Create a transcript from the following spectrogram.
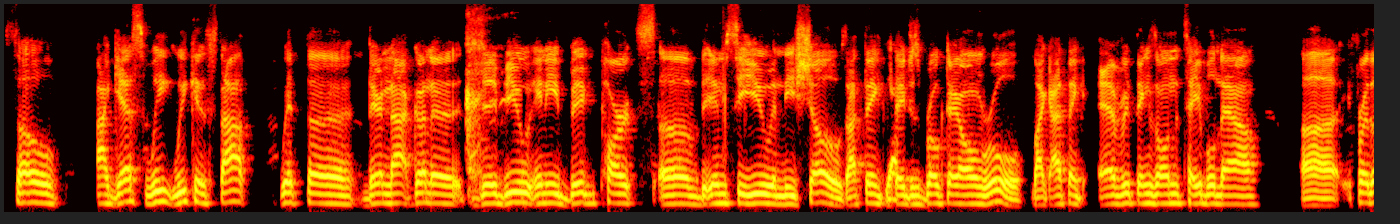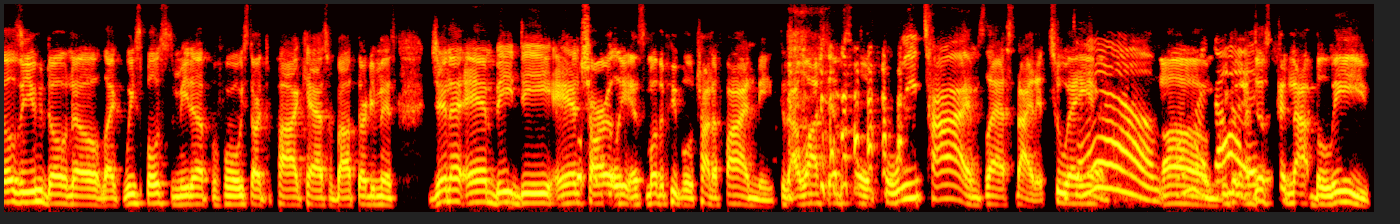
So I guess we we can stop with the they're not gonna debut any big parts of the MCU in these shows. I think yeah. they just broke their own rule. Like I think everything's on the table now. Uh, for those of you who don't know, like we supposed to meet up before we start the podcast for about 30 minutes. Jenna and BD and Charlie and some other people are trying to find me because I watched the episode three times last night at 2 a.m. Um, oh because I just could not believe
